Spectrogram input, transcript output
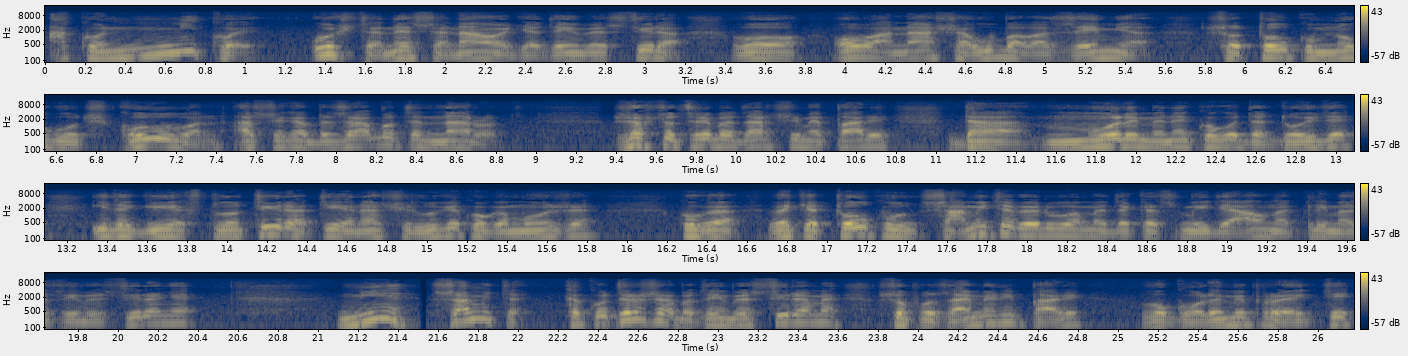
Ако никој уште не се наоѓа да инвестира во ова наша убава земја со толку многу одшколуван, а сега безработен народ, зашто треба да арчиме пари да молиме некого да дојде и да ги експлотира тие наши луѓе кога може, кога веќе толку самите веруваме дека сме идеална клима за инвестирање, ние самите како држава да инвестираме со позајмени пари во големи проекти,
